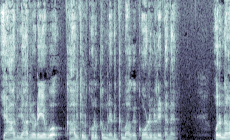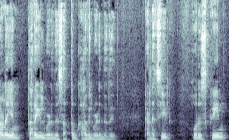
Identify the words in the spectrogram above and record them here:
யார் யாருடையவோ கால்கள் குறுக்கும் நெடுக்குமாக கோடுகள் இட்டன. ஒரு நாணயம் தரையில் விழுந்த சத்தம் காதில் விழுந்தது. கடைசியில் ஒரு ஸ்க்ரீன்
